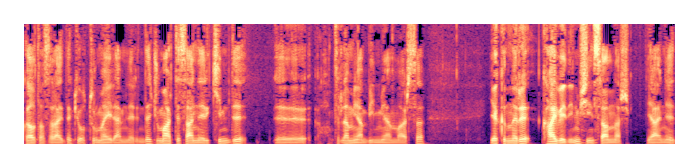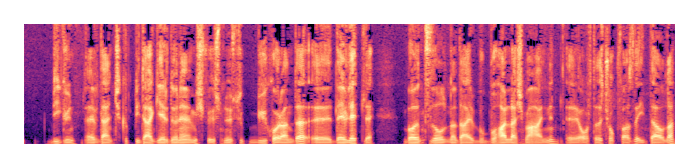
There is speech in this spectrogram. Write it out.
Galatasaray'daki oturma eylemlerinde. Cumartesi anneleri kimdi? Ee, hatırlamayan bilmeyen varsa yakınları kaybedilmiş insanlar. Yani bir gün evden çıkıp bir daha geri dönememiş ve üstüne üstlük büyük oranda e, devletle bağıntılı olduğuna dair bu buharlaşma halinin e, ortada çok fazla iddia olan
